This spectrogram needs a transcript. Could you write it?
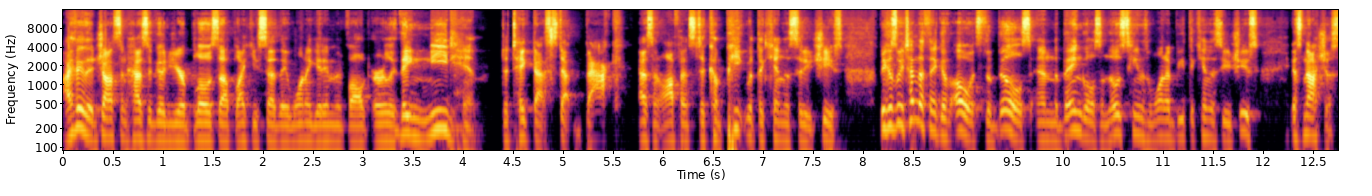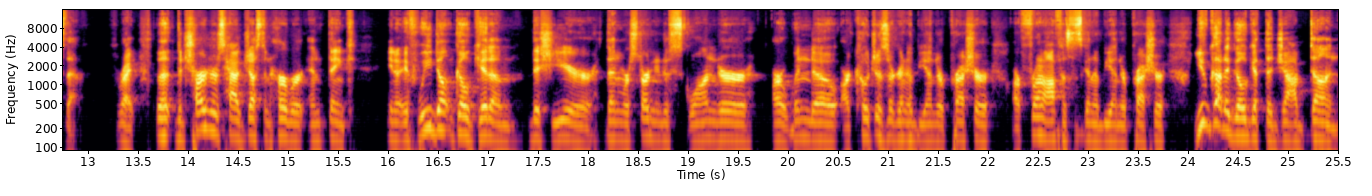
I think that Johnston has a good year, blows up. Like you said, they want to get him involved early. They need him to take that step back as an offense to compete with the Kansas City Chiefs. Because we tend to think of, oh, it's the Bills and the Bengals, and those teams want to beat the Kansas City Chiefs. It's not just them, right? The, the Chargers have Justin Herbert and think, you know, if we don't go get him this year, then we're starting to squander our window. Our coaches are going to be under pressure. Our front office is going to be under pressure. You've got to go get the job done.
